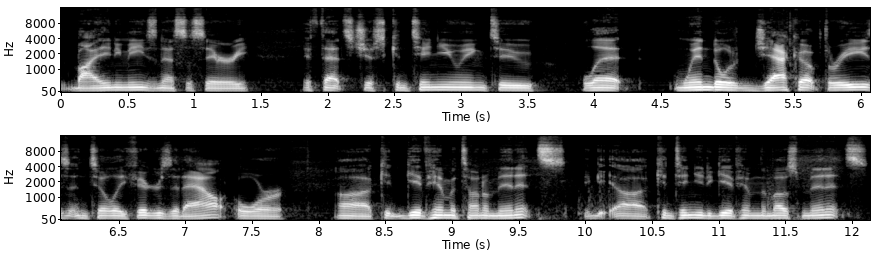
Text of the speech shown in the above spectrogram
by any means necessary. If that's just continuing to let Wendell jack up threes until he figures it out, or uh, can give him a ton of minutes, uh, continue to give him the most minutes.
